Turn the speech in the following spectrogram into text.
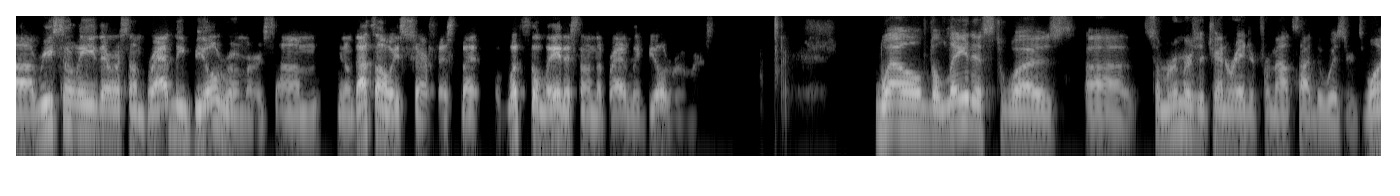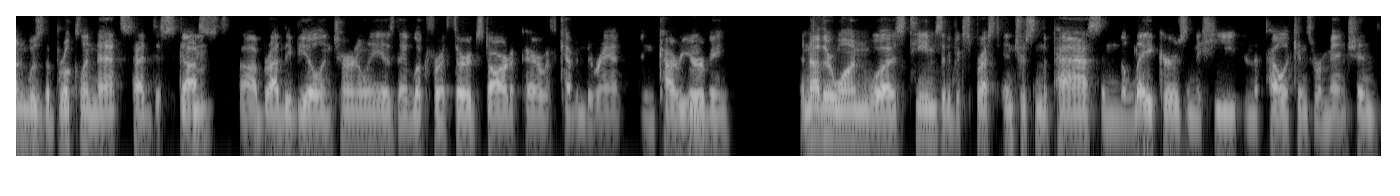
Uh, recently, there were some Bradley Beal rumors. Um, you know, that's always surfaced, but what's the latest on the Bradley Beal rumors? Well, the latest was uh, some rumors that generated from outside the Wizards. One was the Brooklyn Nets had discussed mm-hmm. uh, Bradley Beal internally as they look for a third star to pair with Kevin Durant and Kyrie mm-hmm. Irving. Another one was teams that have expressed interest in the past, and the Lakers and the Heat and the Pelicans were mentioned.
